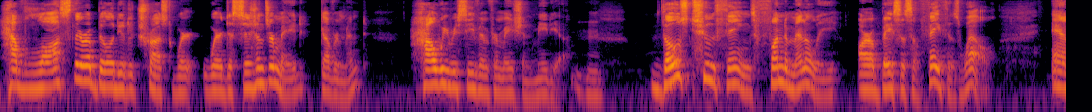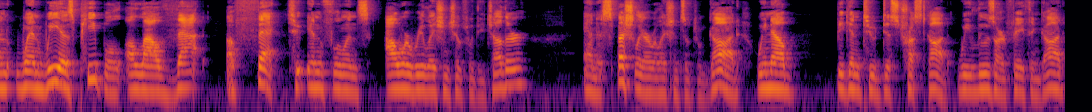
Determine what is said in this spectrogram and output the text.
have lost their ability to trust where where decisions are made, government, how we receive information, media. Mhm. Those two things fundamentally are a basis of faith as well. And when we as people allow that effect to influence our relationships with each other and especially our relationships with God, we now begin to distrust God. We lose our faith in God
